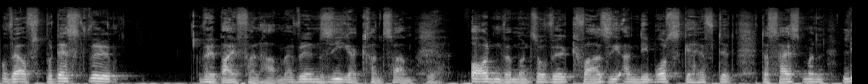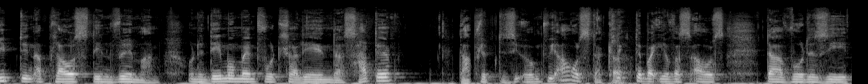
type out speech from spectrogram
Und wer aufs Podest will, will Beifall haben. Er will einen Siegerkranz haben. Ja. Orden, wenn man so will, quasi an die Brust geheftet. Das heißt, man liebt den Applaus, den will man. Und in dem Moment, wo Charlene das hatte, da flippte sie irgendwie aus, da klickte ja. bei ihr was aus, da wurde sie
